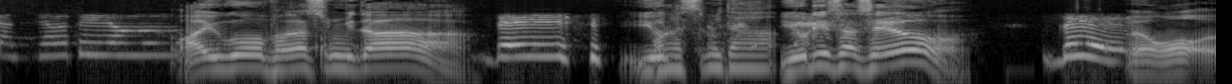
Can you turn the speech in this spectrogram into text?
안녕하세요. 아이고, 반갑습니다. 네. 요, 반갑습니다. 요리사세요? 네. 어,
